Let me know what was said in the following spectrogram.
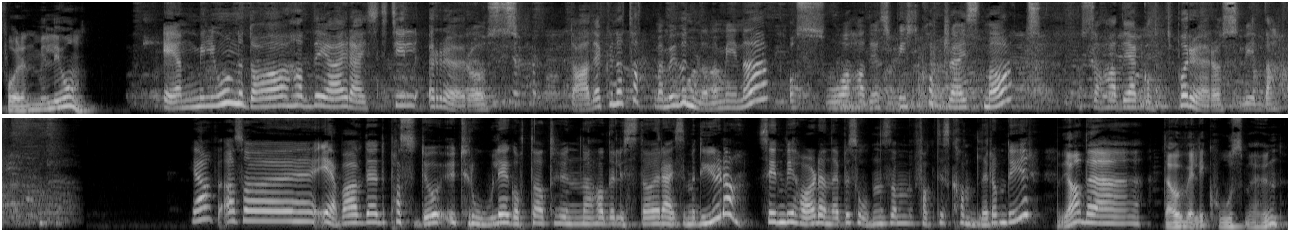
får en million. En million, da hadde jeg reist til Røros. Da hadde jeg kunnet tatt meg med hundene mine, og så hadde jeg spist kortreist mat. Og så hadde jeg gått på Rørosvidda. Ja, altså Eva, det passet jo utrolig godt at hun hadde lyst til å reise med dyr, da. Siden vi har denne episoden som faktisk handler om dyr. Ja, det, det er jo veldig kos med hund.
